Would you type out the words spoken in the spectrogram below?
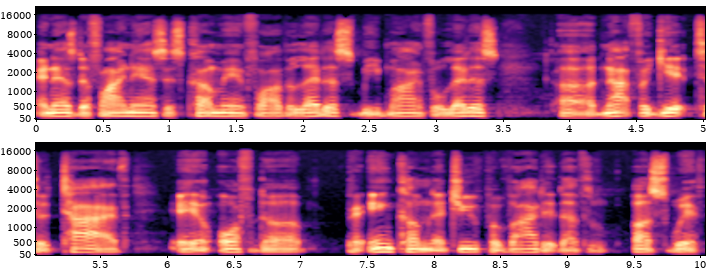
And as the finances come in, Father, let us be mindful. Let us uh, not forget to tithe and off the the income that you've provided us, us with.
